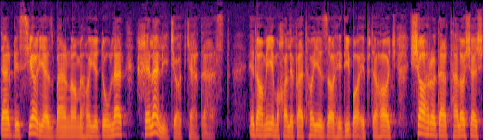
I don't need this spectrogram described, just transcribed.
در بسیاری از برنامه های دولت خلل ایجاد کرده است. ادامه مخالفت های زاهدی با ابتهاج شاه را در تلاشش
